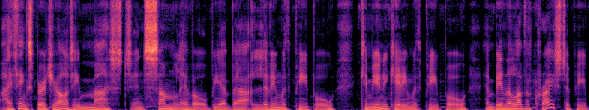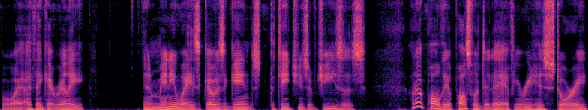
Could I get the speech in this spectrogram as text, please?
I think spirituality must, in some level, be about living with people, communicating with people, and being the love of Christ to people. I, I think it really, in many ways, goes against the teachings of Jesus. I know Paul the Apostle did it. If you read his story,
